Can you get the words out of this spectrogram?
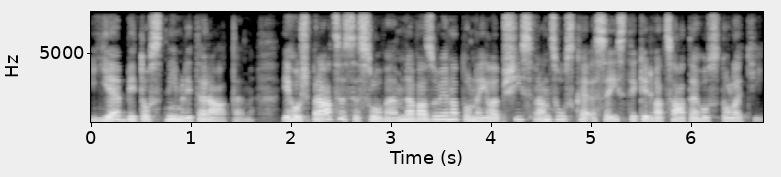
je bytostným literátem. Jehož práce se slovem navazuje na to nejlepší z francouzské eseistiky 20. století.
